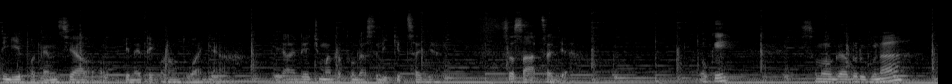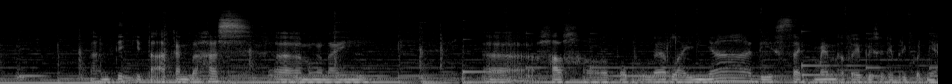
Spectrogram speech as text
tinggi potensial genetik orang tuanya. Ya dia cuma tertunda sedikit saja sesaat saja. Oke semoga berguna nanti kita akan bahas uh, mengenai Eh, hal-hal uh, populer lainnya di segmen atau episode berikutnya.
